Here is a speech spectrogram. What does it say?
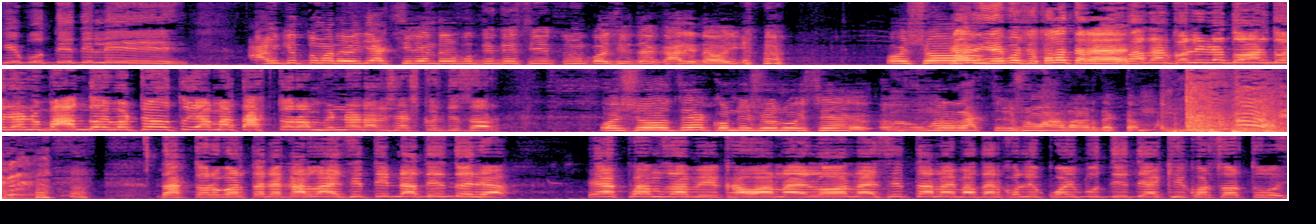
কি বুদ্ধি দিলি? আমি কি তোমার ওই অ্যাক্সিডেন্টের বুদ্ধি দিয়েছি তুমি কইছি যে গাড়িটা ওই ওই সব গাড়ি এই বসে চালাতে রে বাজার কলি রে দর দর বান্ধ হই বটো তুই আমার তাক্তরম ভিন্নাডার শেষ করে ওই যে কন্ডিশন হয়েছে আমার রাখতে সময় আর আর দেখতাম না। ডাক্তার গর্তনে কালাইছি তিনটা দিন ধরে এক পাঞ্জাবি খাওয়া নাই ল নাই চিন্তা নাই বাজার কলি কই বুদ্ধি দিয়ে কি করছ তুই?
